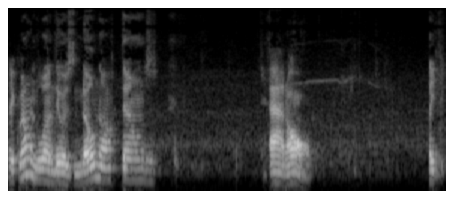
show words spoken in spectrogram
Like round one, there was no knockdowns at all. Like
